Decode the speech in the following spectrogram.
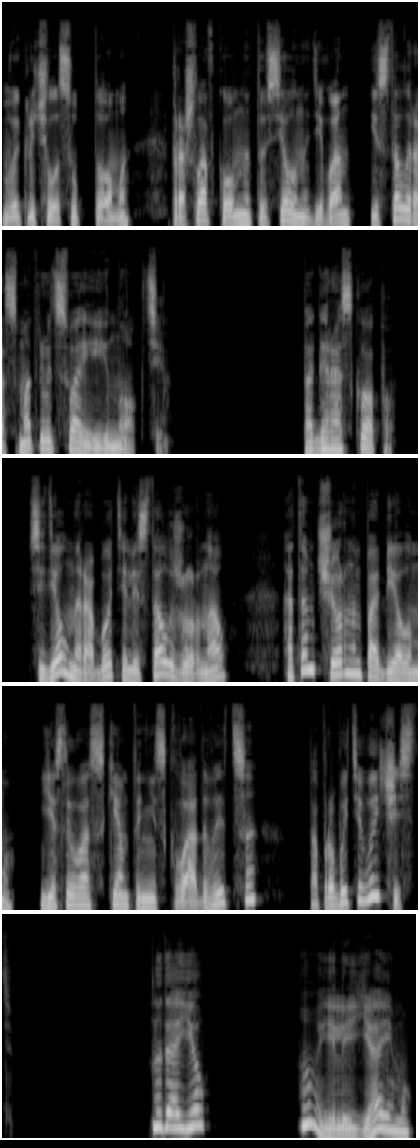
Выключила суп Тома, прошла в комнату, села на диван и стала рассматривать свои ногти. «По гороскопу. Сидел на работе, листал журнал, а там черным по белому. Если у вас с кем-то не складывается, попробуйте вычесть. Надоел? Ну, или я ему.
